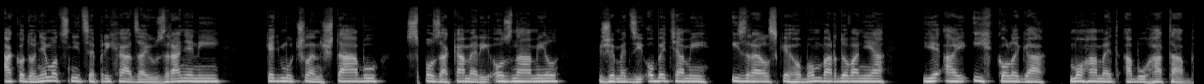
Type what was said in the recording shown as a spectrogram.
ako do nemocnice prichádzajú zranení, keď mu člen štábu spoza kamery oznámil, že medzi obeťami izraelského bombardovania je aj ich kolega Mohamed Abu Hatab.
